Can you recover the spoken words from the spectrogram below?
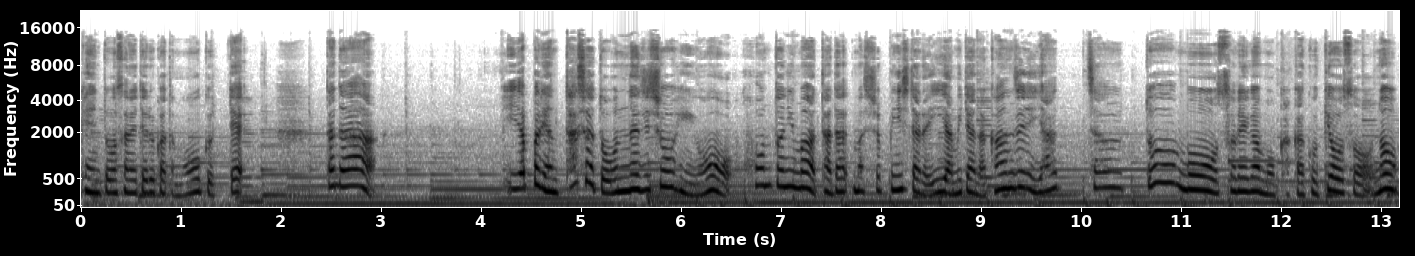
検討されてる方も多くって。ただやっぱり他社と同じ商品を本当にまあただ、まあ、出品したらいいやみたいな感じでやっちゃうともうそれがもう価格競争の、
